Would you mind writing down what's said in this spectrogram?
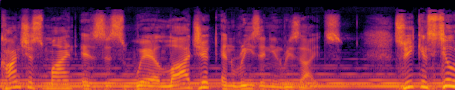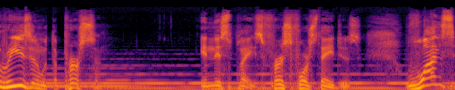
conscious mind is this where logic and reasoning resides. So you can still reason with the person in this place first four stages. Once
